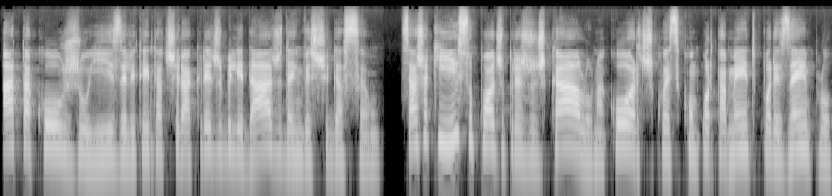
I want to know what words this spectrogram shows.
atacou o juiz, ele tenta tirar a credibilidade da investigação. Você acha que isso pode prejudicá-lo na corte com esse comportamento, por exemplo?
